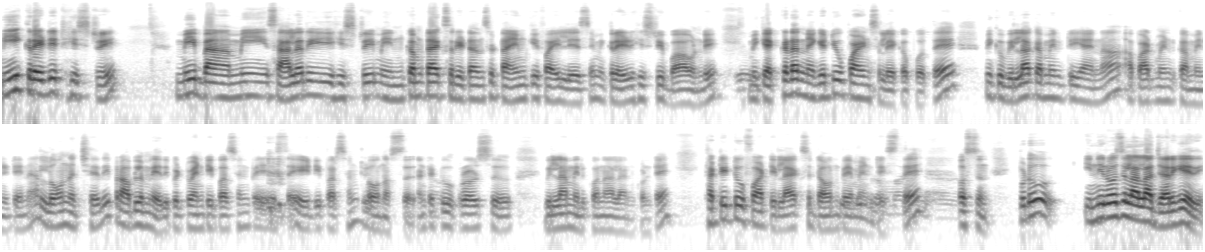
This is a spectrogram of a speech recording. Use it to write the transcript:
మీ క్రెడిట్ హిస్టరీ మీ బ్యా మీ శాలరీ హిస్టరీ మీ ఇన్కమ్ ట్యాక్స్ రిటర్న్స్ టైంకి ఫైల్ చేసి మీ క్రెడిట్ హిస్టరీ బాగుండి. మీకు ఎక్కడ నెగటివ్ పాయింట్స్ లేకపోతే మీకు విల్లా కమ్యూనిటీ అయినా అపార్ట్మెంట్ కమ్యూనిటీ అయినా లోన్ వచ్చేది ప్రాబ్లం లేదు. ఇప్పుడు ట్వంటీ పర్సెంట్ పే చేస్తే ఎయిటీ పర్సెంట్ లోన్ వస్తుంది. అంటే టూ క్రోర్స్ విల్లా మీరు కొనాలనుకుంటే thirty to forty lakhs down payment ఇస్తే వస్తుంది. ఇప్పుడు ఇన్ని రోజులు అలా జరిగేది.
